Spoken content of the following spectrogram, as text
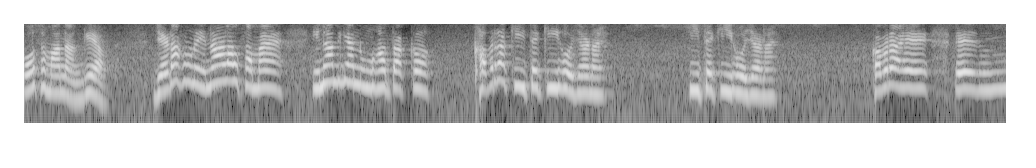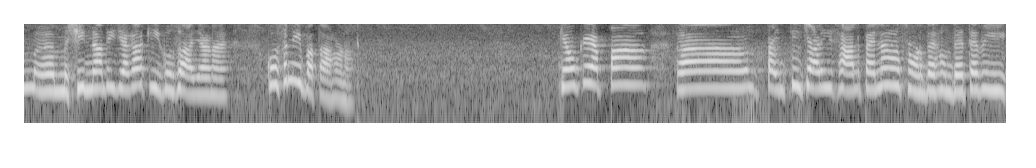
ਉਹ ਸਮਾਂ ਲੰਘ ਗਿਆ। ਜਿਹੜਾ ਹੁਣ ਇਹਨਾਂ ਵਾਲਾ ਸਮਾਂ ਇਹਨਾਂ ਦੀਆਂ ਨੂੰਹਾਂ ਤੱਕ ਖਬਰਾਂ ਕੀ ਤੇ ਕੀ ਹੋ ਜਾਣਾ ਹੈ? ਕੀ ਤੇ ਕੀ ਹੋ ਜਾਣਾ ਹੈ? ਖਬਰਾਂ ਇਹ ਇਹ ਮ- ਮਸ਼ੀਨਾਂ ਦੀ ਜਗ੍ਹਾ ਕੀ ਕੁਛ ਆ ਜਾਣਾ ਹੈ? ਕੁਛ ਨਹੀਂ ਪਤਾ ਹੋਣਾ। ਕਿਉਂਕਿ ਆਪਾਂ 35 40 ਸਾਲ ਪਹਿਲਾਂ ਸੁਣਦੇ ਹੁੰਦੇ ਤੇ ਵੀ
